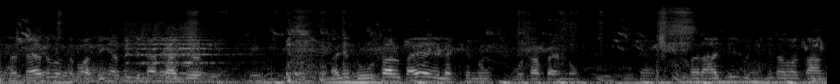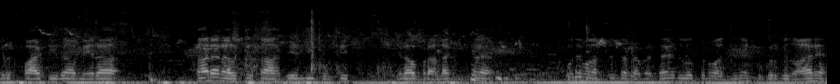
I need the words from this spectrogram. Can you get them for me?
ਮੈਂ ਸ਼ਾਇਦ ਧੰਨਵਾਦੀ ਹਾਂ ਵੀ ਜਿਨ੍ਹਾਂ ਨੇ ਅੱਜ ਅਜੇ 2 ਸਾਲ ਪਏ ਅਜੇ ਇਲੈਕਸ਼ਨ ਨੂੰ, ਵੋਟਾਂ ਪੈਣ ਨੂੰ। ਪਰ ਅੱਜ ਹੀ ਤੁਸੀਂ ਜਿਹੜਾ ਵਾ ਕਾਂਗਰਸ ਪਾਰਟੀ ਦਾ ਮੇਰਾ ਸਾਰਾ ਰਲ ਕੇ ਸਾਥ ਦੇਣ ਦੀ ਕੋਸ਼ਿਸ਼ ਜਿਹੜਾ ਉਪਰਾਲਾ ਕੀਤਾ ਉਹਦੇ ਵਾਸਤੇ ਤੁਹਾਡਾ ਮੈਂ ਤਹਿ ਦਿਲੋਂ ਧੰਨਵਾਦੀ ਹਾਂ, ਸ਼ੁਕਰਗੁਜ਼ਾਰ ਹਾਂ।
